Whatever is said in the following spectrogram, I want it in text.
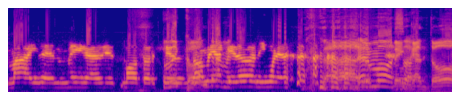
Maiden, Megadeth, Motorhead. No me ha quedado ninguna. Hermoso. Me encantó.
